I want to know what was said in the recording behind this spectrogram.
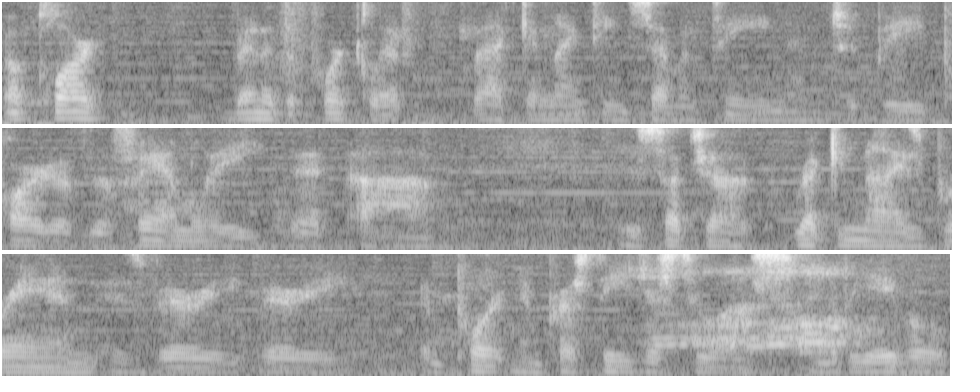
Well, Clark rented the forklift back in 1917, and to be part of the family that uh, is such a recognized brand is very, very important and prestigious to us. And to be able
